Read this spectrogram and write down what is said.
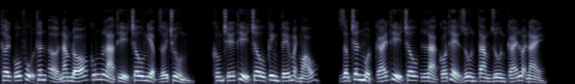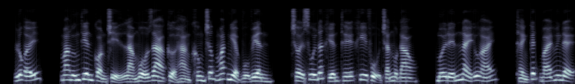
Thời cố phụ thân ở năm đó cũng là thỉ châu nghiệp giới trùm, khống chế thỉ châu kinh tế mạch máu, dẫm chân một cái thỉ châu là có thể run tam run cái loại này. Lúc ấy, mang ứng thiên còn chỉ là mộ ra cửa hàng không chấp mắt nghiệp vụ viên, trời xui đất khiến thế khi phụ chắn một đao, mới đến này ưu ái, thành kết bái huynh đệ.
